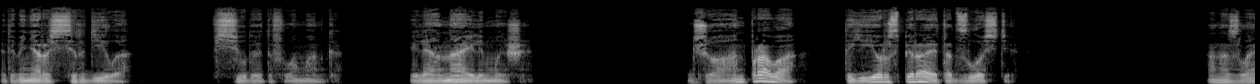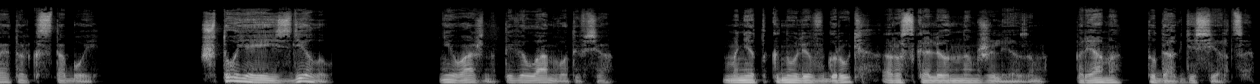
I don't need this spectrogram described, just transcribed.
Это меня рассердило. Всюду эта фламанка. Или она, или мыши. Джоан права, ты ее распирает от злости. Она злая только с тобой. Что я ей сделал? Неважно, ты вилан, вот и все. Мне ткнули в грудь раскаленным железом, прямо туда, где сердце.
